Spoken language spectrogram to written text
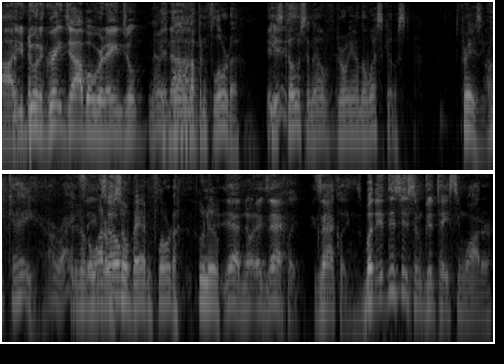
uh, you're doing a great job over at Angel. now he's And, blowing um, up in Florida, East is. Coast, and now growing on the West Coast. It's crazy. Okay. All right. I didn't know the water was so bad in Florida. Who knew? Yeah, no, exactly. Exactly. But it, this is some good tasting water.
